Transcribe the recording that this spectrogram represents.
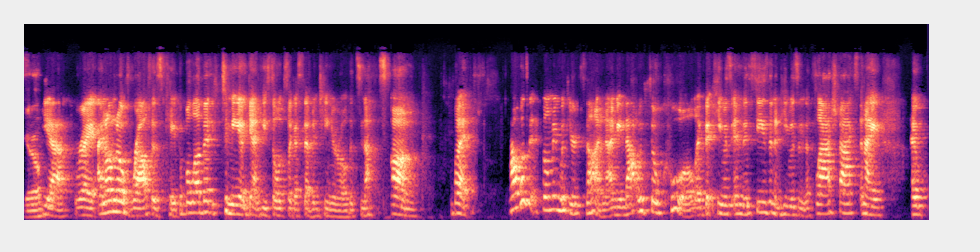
You know. Yeah. Right. I don't know if Ralph is capable of it. To me, again, he still looks like a 17 year old. It's nuts. Um, but how was it filming with your son? I mean, that was so cool. Like that he was in this season and he was in the flashbacks. And I, I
